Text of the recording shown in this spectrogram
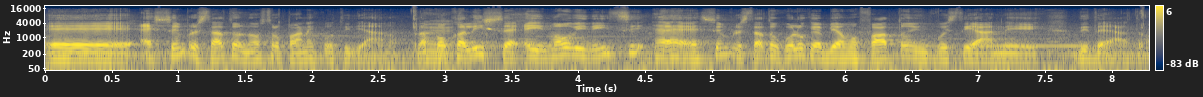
eh, è sempre stato il nostro pane quotidiano. L'Apocalisse e i nuovi inizi è sempre stato quello che abbiamo fatto in questi anni di teatro.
